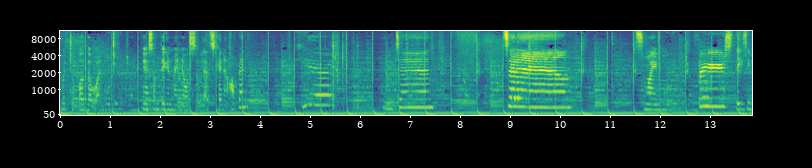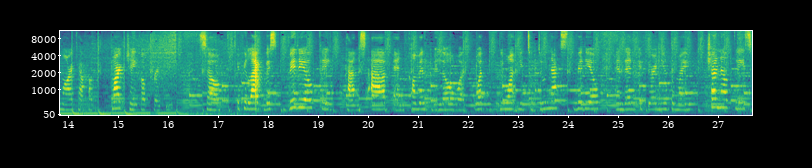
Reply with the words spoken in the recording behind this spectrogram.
what you call that one yeah something in my nose so let's gonna open and then ta it's my first Daisy Marc Marc Jacob perfume so if you like this video click thumbs up and comment below what what do you want me to do next video. And then if you are new to my channel please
